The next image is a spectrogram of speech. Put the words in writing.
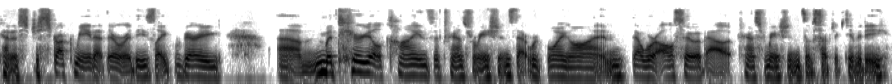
kind of just struck me that there were these like very um, material kinds of transformations that were going on that were also about transformations of subjectivity.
